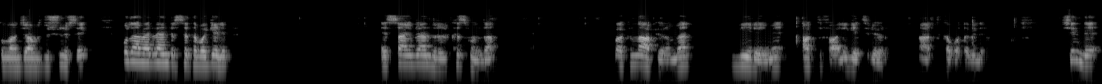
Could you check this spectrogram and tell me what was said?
kullanacağımızı düşünürsek burada hemen render setup'a gelip assign renderer kısmından bakın ne yapıyorum ben V-Ray'imi aktif hale getiriyorum. Artık kapatabilirim. Şimdi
